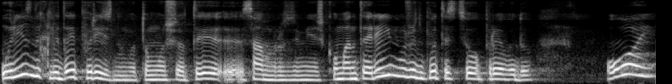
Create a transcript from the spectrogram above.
у різних людей по-різному, тому що ти е, сам розумієш, коментарі можуть бути з цього приводу. Ой,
